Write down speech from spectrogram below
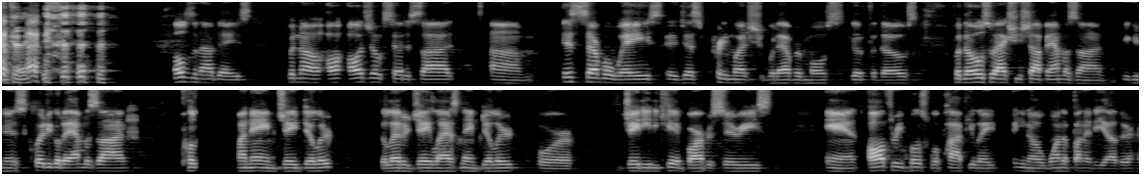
okay. Those nowadays, but no. All, all jokes set aside, um, it's several ways. It's just pretty much whatever most good for those. For those who actually shop Amazon, you can just clearly go to Amazon, pull my name, Jay Dillard, the letter J, last name Dillard, or JD the Kid Barber series, and all three books will populate, you know, one up under the other,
